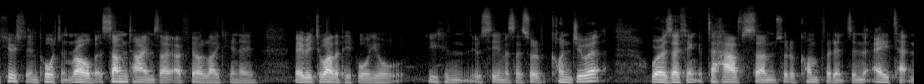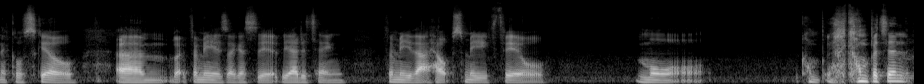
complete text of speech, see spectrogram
hugely important role but sometimes I, I feel like you know maybe to other people you're you can you see them as a sort of conduit. Whereas I think to have some sort of confidence in a technical skill, um, but for me is I guess the the editing, for me that helps me feel more com- competent.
